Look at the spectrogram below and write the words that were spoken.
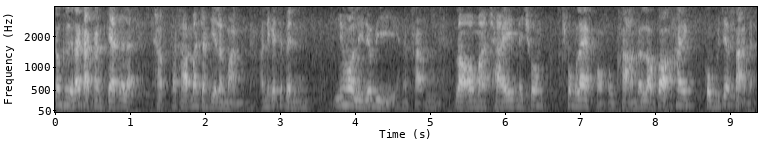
ก็คือหน้ากากกันแก๊สนี่แหละครับนะครับมาจากเยอรมัน อันนี้ก็จะเป็นยี่ห้อ Leader B นะครับอืมเราเอามาใช้ในช่วงช่วงแรกของสงคราม แล้วเราก็ให้กรมวิทยาศาสตร์เนี่ย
